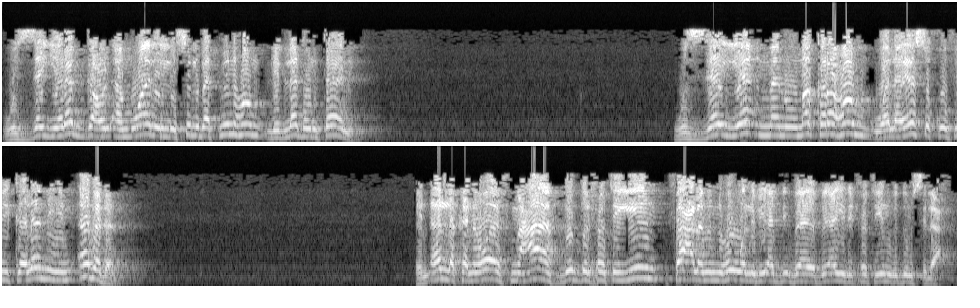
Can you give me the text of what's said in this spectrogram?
وازاي يرجعوا الأموال اللي سلبت منهم لبلادهم تاني؟ وازاي يأمنوا مكرهم ولا يثقوا في كلامهم أبدا؟ إن قال لك أنا واقف معاك ضد الحوثيين فاعلم إن هو اللي بيأدي بأيدي الحوثيين وبيدوم سلاح.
